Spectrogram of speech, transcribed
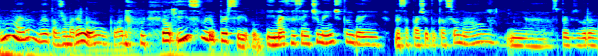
Não era, né, eu tava de amarelão, claro. Então, isso eu percebo. E mais recentemente também, nessa parte educacional, minha supervisora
